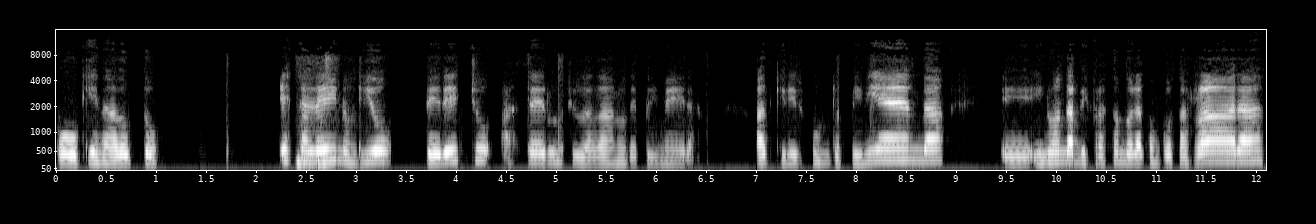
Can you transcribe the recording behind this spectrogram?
o quien adoptó. Esta ley nos dio derecho a ser un ciudadano de primera, adquirir juntos vivienda eh, y no andar disfrazándola con cosas raras,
